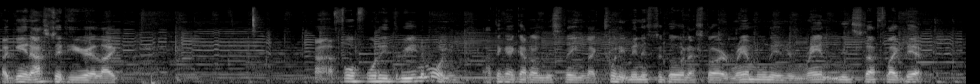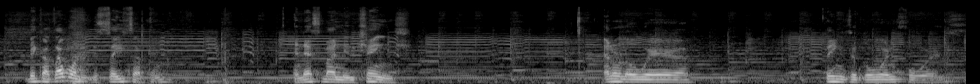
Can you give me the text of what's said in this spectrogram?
Again, I sit here like uh, 4:43 in the morning. I think I got on this thing like 20 minutes ago, and I started rambling and ranting and stuff like that because I wanted to say something, and that's my new change. I don't know where things are going for us.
